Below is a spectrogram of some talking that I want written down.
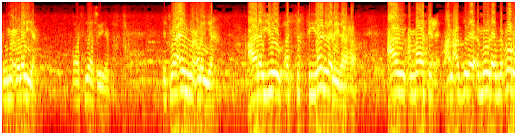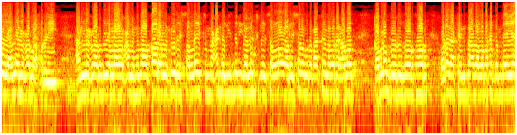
ابن عليا. إسماعيل بن عليا. عن أيوب السختياني والإلهة عن نافع عن عبد مولى بن عمر وعبد بن عمر حري عن عمر رضي الله عنهما قال وحوري صليت مع النبي. النبي قال لك صلى الله عليه وسلم ورقعتين لما رقعضت قبل الظهر الظهر ورقعتين بعد الله كتم بيه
